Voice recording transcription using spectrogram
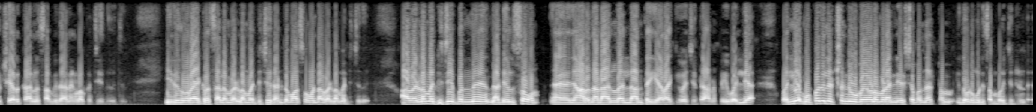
കൃഷി ഇറക്കാനുള്ള സംവിധാനങ്ങളൊക്കെ ചെയ്തു വെച്ചത്. ഇരുന്നൂറ് ഏക്കർ സ്ഥലം വെള്ളം വറ്റിച്ചു രണ്ട് മാസം കൊണ്ടാണ് വെള്ളം വറ്റിച്ചത്. ആ വെള്ളം വറ്റിച്ച് ഇപ്പം ഇന്ന് നടിയുത്സവം ഞാറ് നടാനുള്ള എല്ലാം തയ്യാറാക്കി വെച്ചിട്ടാണ്. ഇപ്പം ഈ വലിയ വലിയ മുപ്പത് ലക്ഷം രൂപയോളം ഇവിടെ അന്വേഷിച്ചപ്പോൾ നഷ്ടം ഇതോടുകൂടി സംഭവിച്ചിട്ടുണ്ട്.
